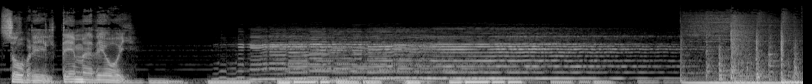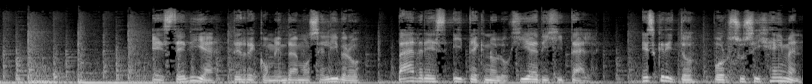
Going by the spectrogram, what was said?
sobre el tema de hoy. Este día te recomendamos el libro Padres y Tecnología Digital, escrito por Susie Heyman,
